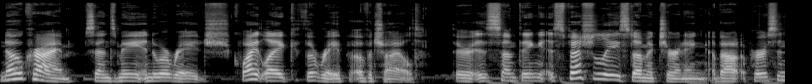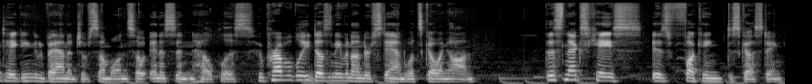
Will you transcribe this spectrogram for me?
No crime sends me into a rage, quite like the rape of a child. There is something especially stomach churning about a person taking advantage of someone so innocent and helpless, who probably doesn't even understand what's going on. This next case is fucking disgusting,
